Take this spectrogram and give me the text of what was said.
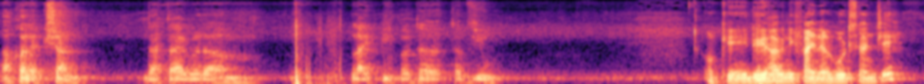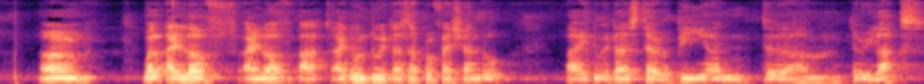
a collection that I would um, like people to, to view okay do you have any final words sanjay Um, well, I love I love art. I don't do it as a profession though. I do it as therapy and to, um, to relax.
